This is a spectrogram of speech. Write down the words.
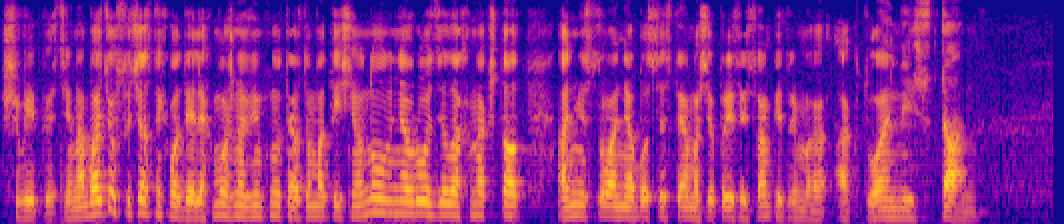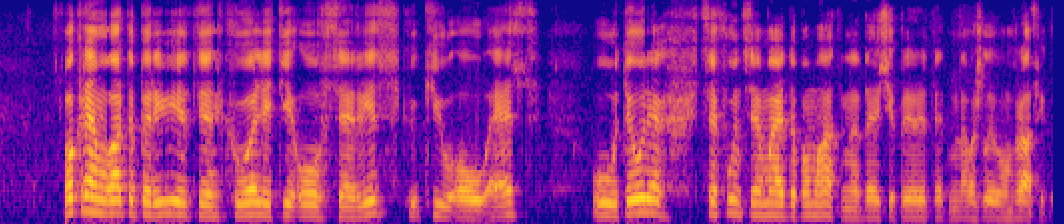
швидкості. На багатьох сучасних моделях можна ввімкнути автоматичні оновлення в розділах на кшталт адміністрування або система, що пристрій сам підтримує актуальний стан. Окремо варто перевірити Quality of Service QoS. У теоріях ця функція має допомагати, надаючи пріоритет на важливому графіку,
